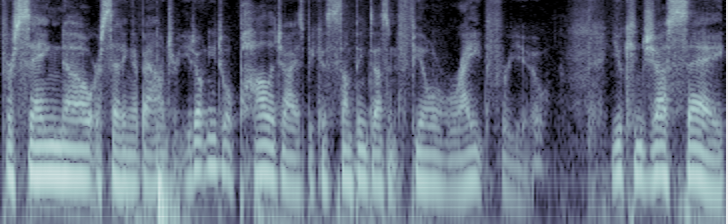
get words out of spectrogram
for saying no or setting a boundary. You don't need to apologize because something doesn't feel right for you. You can just say,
